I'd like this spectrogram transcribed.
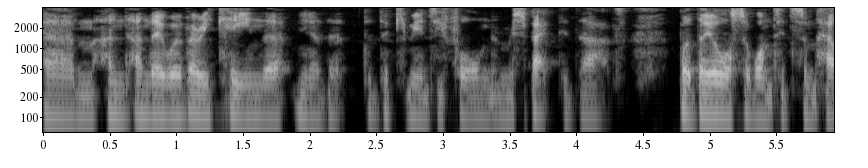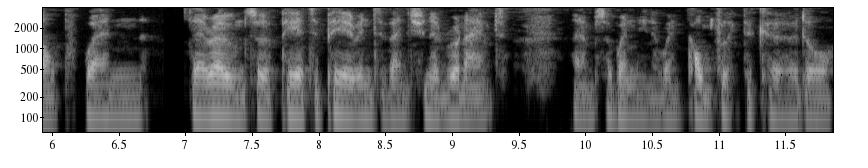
Um, and and they were very keen that you know that, that, the community formed and respected that, but they also wanted some help when their own sort of peer to peer intervention had run out. Um, so when you know when conflict occurred or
